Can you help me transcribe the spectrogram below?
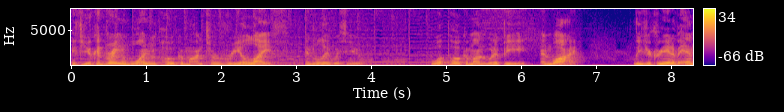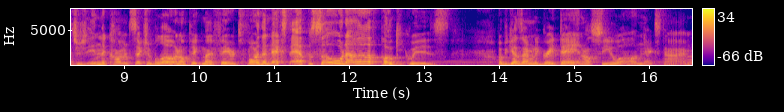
If you could bring one Pokemon to real life and live with you, what Pokemon would it be and why? Leave your creative answers in the comment section below, and I'll pick my favorites for the next episode of Poke Quiz. Hope you guys are having a great day, and I'll see you all next time.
